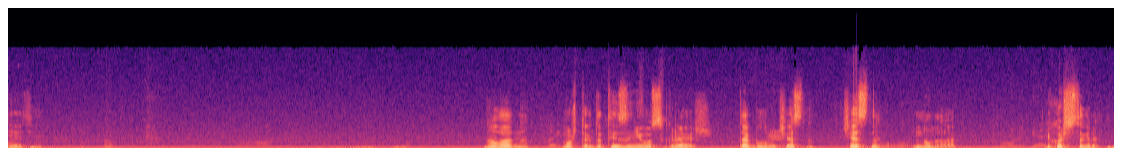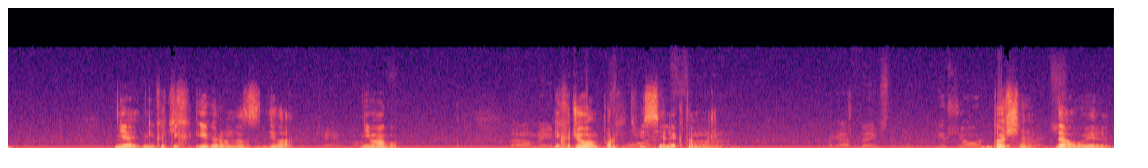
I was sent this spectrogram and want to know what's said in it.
дети. Ну ладно. Может тогда ты за него сыграешь? Так было бы честно? Честно? Ну да. Не хочешь сыграть? Нет, никаких игр у нас дела. Не могу. Не хочу вам портить веселье к тому же. Точно? Да, уверен.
